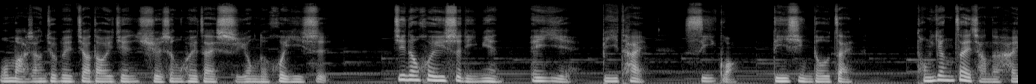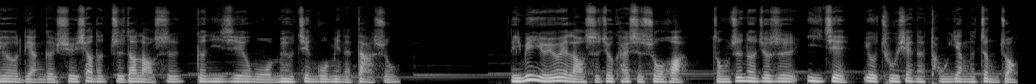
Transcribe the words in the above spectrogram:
我马上就被叫到一间学生会在使用的会议室。进到会议室里面，A 野、B 泰、C 广、D 信都在。同样在场的还有两个学校的指导老师跟一些我没有见过面的大叔。里面有一位老师就开始说话。总之呢，就是一届又出现了同样的症状，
